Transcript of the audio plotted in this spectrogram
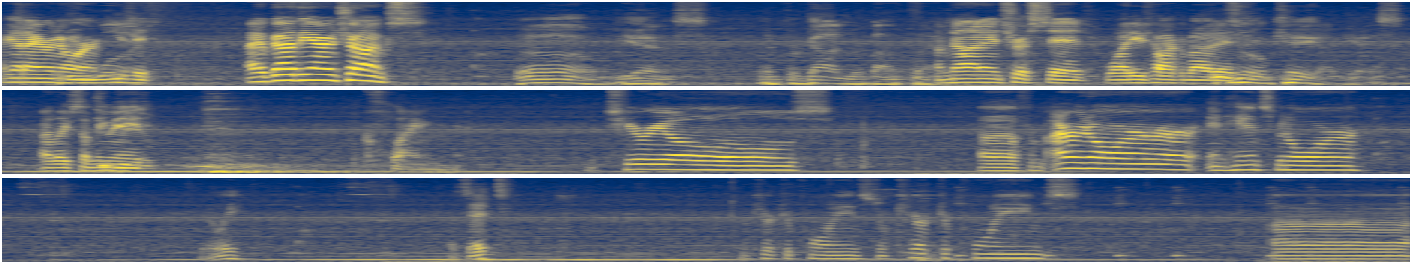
I got iron ore. Use it. I've got the iron chunks. Oh, yes. I'd forgotten about that. I'm not interested. Why do you talk about it? These are okay, I guess. I'd like something made. Clang. Materials. Uh, from iron ore, enhancement ore. Really? That's it? No character points, no character points. Uh.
